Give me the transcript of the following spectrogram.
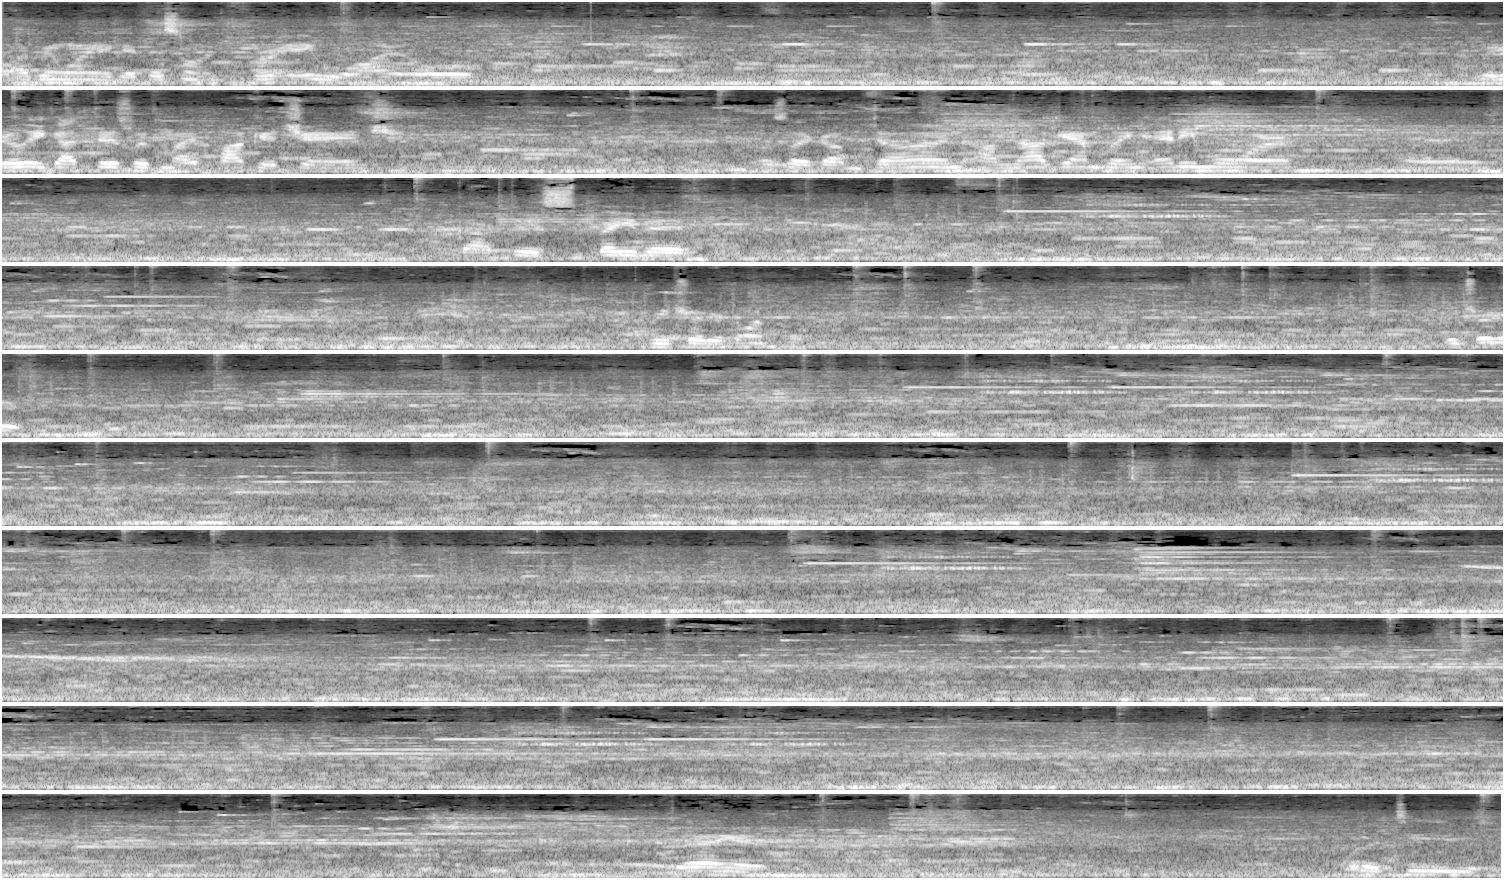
I've been wanting to get this one for a while. Literally got this with my pocket change. I was like, I'm done. I'm not gambling anymore. And got this baby. Re-trigger, come on. Re-trigger. Dang it. What a tease.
